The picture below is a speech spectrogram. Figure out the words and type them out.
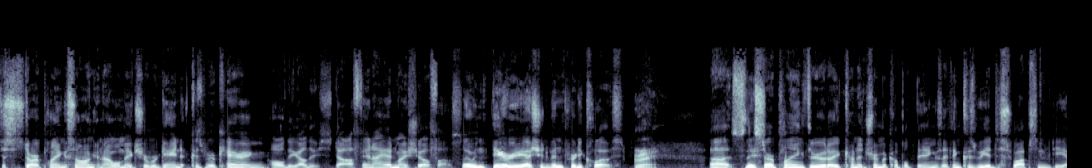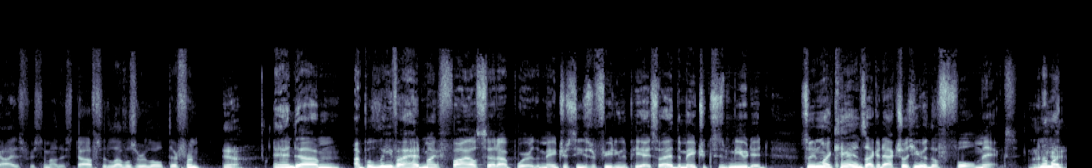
just start playing a song, and I will make sure we're gained. Because we were carrying all the other stuff, and I had my show files. So in theory, I should have been pretty close. Right. Uh, so they start playing through it. I kind of trim a couple things. I think because we had to swap some DIs for some other stuff, so the levels were a little different. Yeah. And um, I believe I had my file set up where the matrices are feeding the PA. So I had the matrices muted. So in my cans, I could actually hear the full mix. And I'm like,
